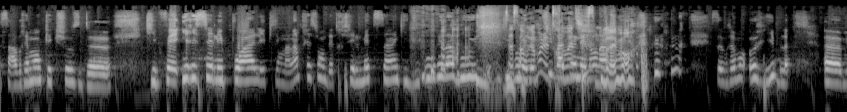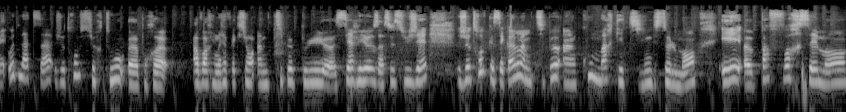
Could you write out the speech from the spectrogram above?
ça a vraiment quelque chose de qui fait hérisser les poils et puis on a l'impression d'être chez le médecin qui dit ouvrez la bouche. Ça sent vraiment le traumatisme. Vraiment. c'est vraiment horrible. Euh, mais au-delà de ça, je trouve surtout, euh, pour euh, avoir une réflexion un petit peu plus sérieuse à ce sujet, je trouve que c'est quand même un petit peu un coup marketing seulement et pas forcément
